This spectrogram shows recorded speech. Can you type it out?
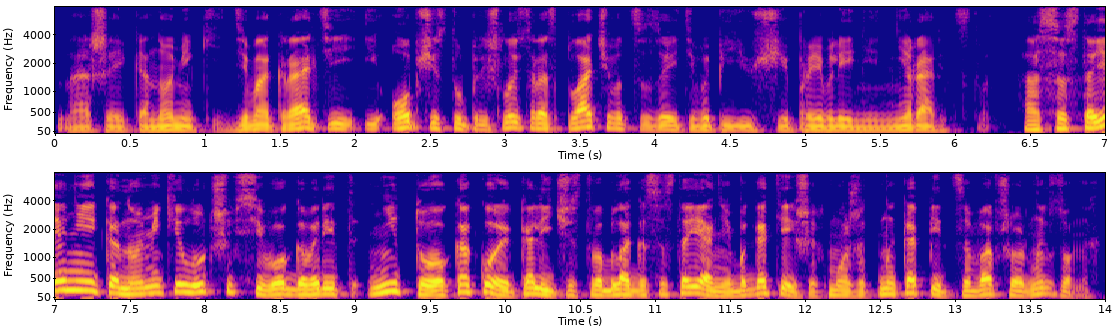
Нашей экономике, демократии и обществу пришлось расплачиваться за эти вопиющие проявления неравенства. О состоянии экономики лучше всего говорит не то, какое количество благосостояния богатейших может накопиться в офшорных зонах,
